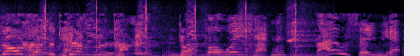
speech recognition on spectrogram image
Don't let him Captain, get me. Captain, Don't go away, Captain. I was saying yes.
